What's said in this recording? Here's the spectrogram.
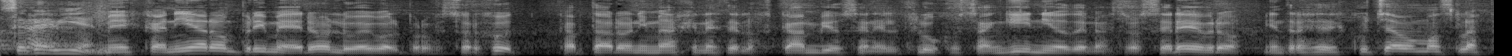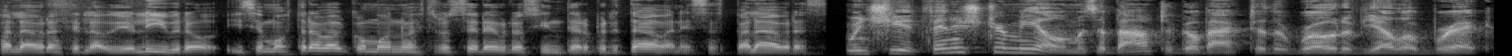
se ve bien. Me escanearon primero, luego el profesor Hood. Captaron imágenes de los cambios en el flujo sanguíneo de nuestro cerebro mientras escuchábamos las palabras del audiolibro y se mostraba cómo nuestros cerebros interpretaban esas palabras. When she had finished her meal and was about to go back to the road of yellow brick,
